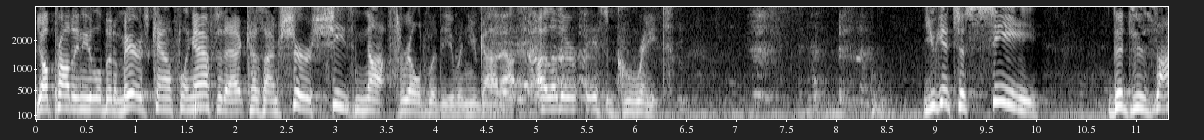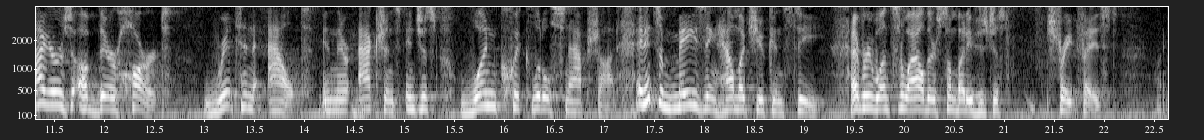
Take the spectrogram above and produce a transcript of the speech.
Y'all probably need a little bit of marriage counseling after that because I'm sure she's not thrilled with you when you got out. I love her. It's great. You get to see the desires of their heart written out in their actions in just one quick little snapshot. And it's amazing how much you can see. Every once in a while, there's somebody who's just straight faced. Like,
